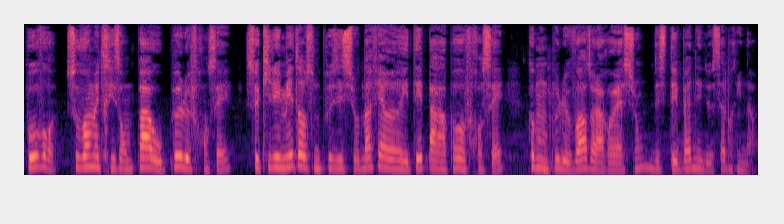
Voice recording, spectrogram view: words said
pauvres, souvent maîtrisant pas ou peu le français, ce qui les met dans une position d'infériorité par rapport aux Français, comme on peut le voir dans la relation d'Esteban et de Sabrina.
